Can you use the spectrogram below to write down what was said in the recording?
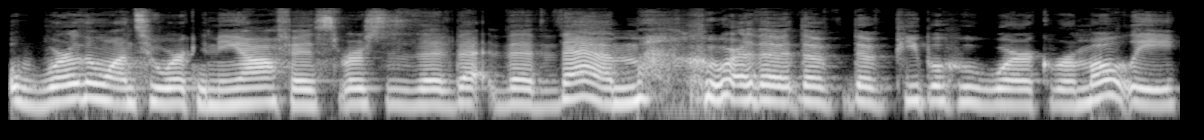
we're the ones who work in the office versus the the, the them who are the, the the people who work remotely.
